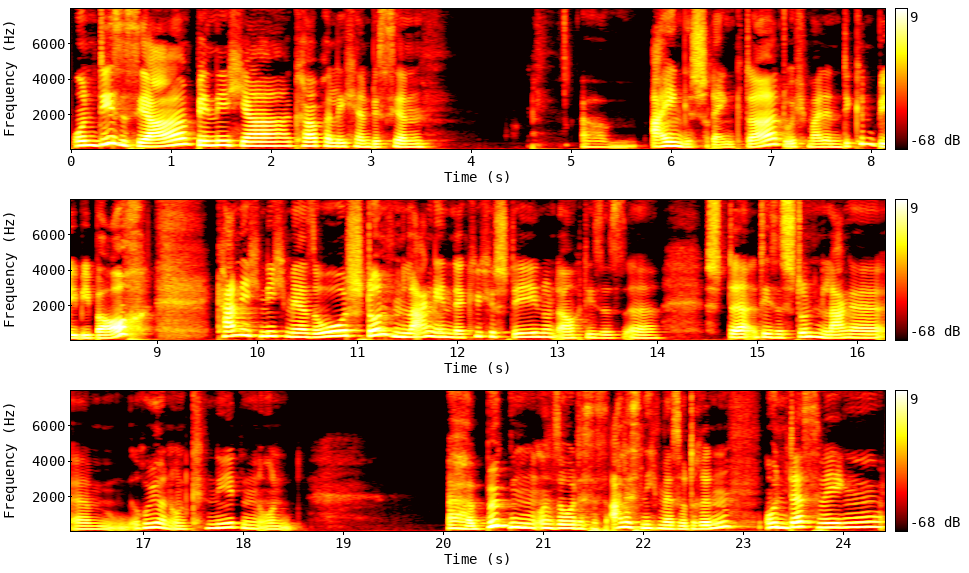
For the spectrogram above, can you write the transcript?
Und dieses Jahr bin ich ja körperlich ein bisschen ähm, eingeschränkter durch meinen dicken Babybauch. Kann ich nicht mehr so stundenlang in der Küche stehen und auch dieses, äh, dieses stundenlange ähm, Rühren und Kneten und äh, Bücken und so, das ist alles nicht mehr so drin. Und deswegen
